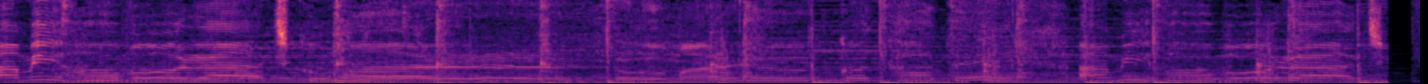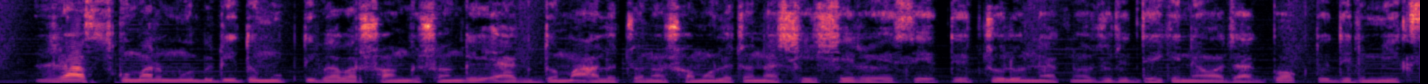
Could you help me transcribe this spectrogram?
আমি হব রাজকুমার। তোমার কথাতে আমি হব রাজ রাজকুমার মুভিটি তো মুক্তি পাওয়ার সঙ্গে সঙ্গে একদম আলোচনা সমালোচনা শীর্ষে রয়েছে। তো চলুন এক নজরে দেখে নেওয়া যাক ভক্তদের মিক্স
